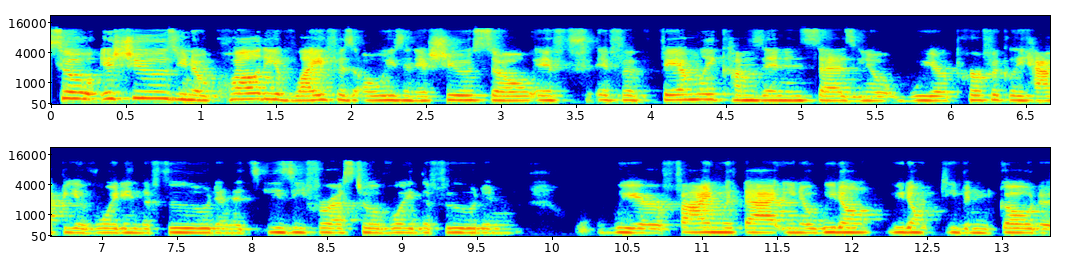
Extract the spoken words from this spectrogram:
so issues you know quality of life is always an issue so if if a family comes in and says you know we are perfectly happy avoiding the food and it's easy for us to avoid the food and we're fine with that. You know we don't we don't even go to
